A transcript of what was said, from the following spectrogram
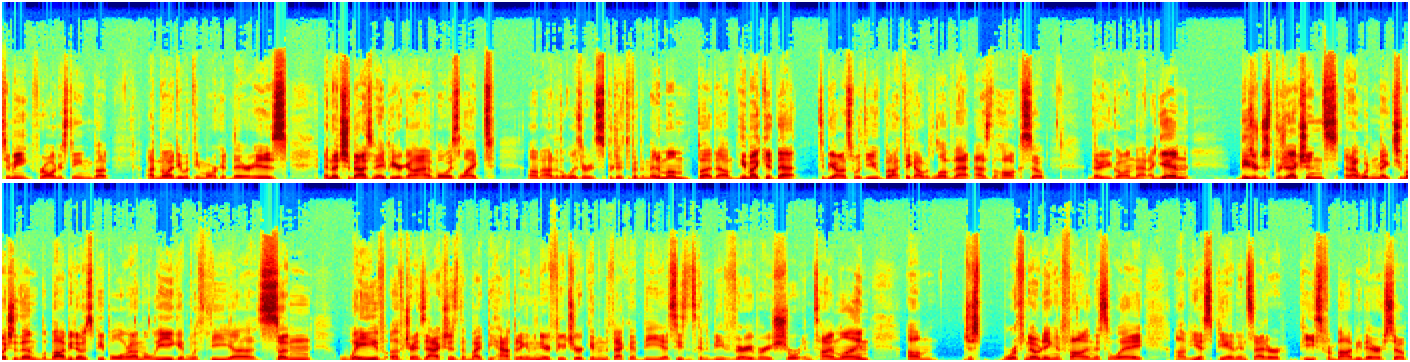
to me for Augustin, but I have no idea what the market there is. And then Shabazz Napier, guy I've always liked um, out of the Wizards, projected for the minimum, but um, he might get that, to be honest with you. But I think I would love that as the Hawks. So there you go on that. Again, these are just projections, and I wouldn't make too much of them. But Bobby knows people around the league, and with the uh, sudden wave of transactions that might be happening in the near future, given the fact that the uh, season's going to be very, very short in timeline, um, just worth noting and filing this away. Um, ESPN insider piece from Bobby there. So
